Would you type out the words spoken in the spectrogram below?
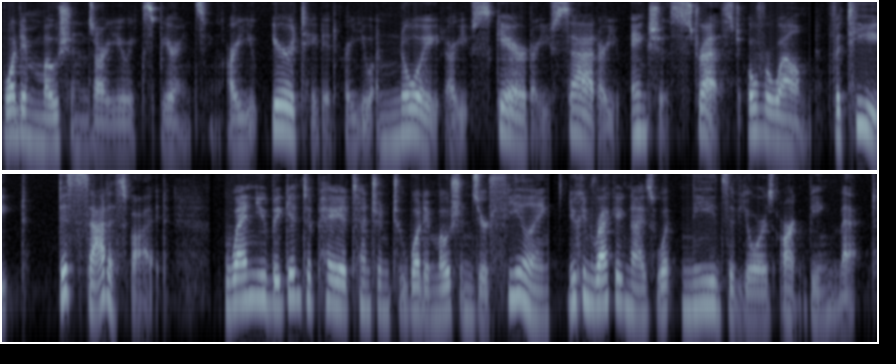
What emotions are you experiencing? Are you irritated? Are you annoyed? Are you scared? Are you sad? Are you anxious, stressed, overwhelmed, fatigued? dissatisfied. When you begin to pay attention to what emotions you're feeling, you can recognize what needs of yours aren't being met.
